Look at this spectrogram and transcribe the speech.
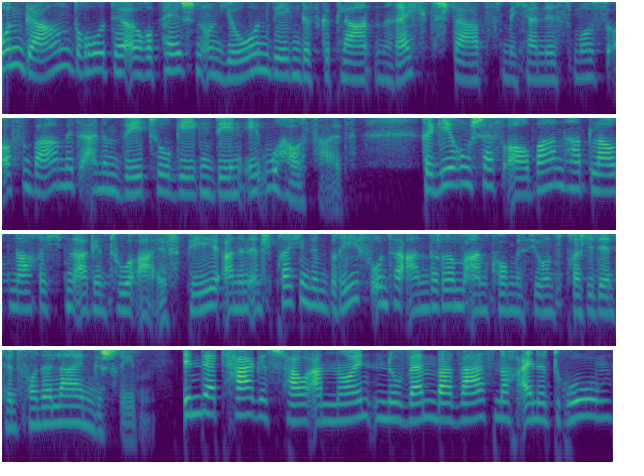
Ungarn droht der Europäischen Union wegen des geplanten Rechtsstaatsmechanismus offenbar mit einem Veto gegen den EU-Haushalt. Regierungschef Orban hat laut Nachrichtenagentur AFP einen entsprechenden Brief unter anderem an Kommissionspräsidentin von der Leyen geschrieben. In der Tagesschau am 9. November war es noch eine Drohung.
